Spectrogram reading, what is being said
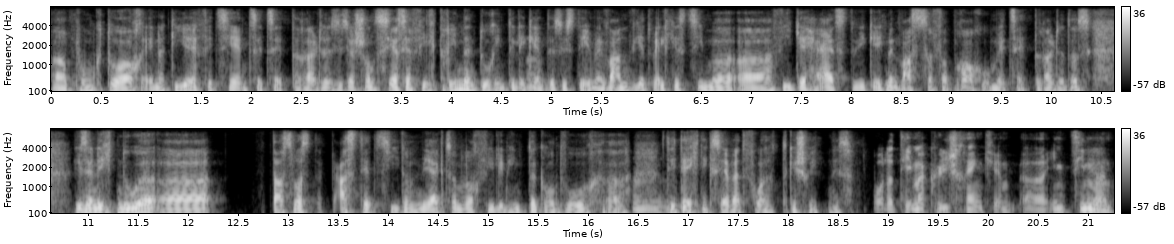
äh, punkto auch Energieeffizienz etc. Also es ist ja schon sehr, sehr viel drinnen durch intelligente Systeme. Wann wird welches Zimmer äh, wie geheizt, wie gehe ich mit Wasserverbrauch um etc. Also das ist ja nicht nur äh, das, was der Gast jetzt sieht und merkt, sondern auch viel im Hintergrund, wo äh, mhm. die Technik sehr weit fortgeschritten ist. Oder Thema Kühlschränke äh, im Zimmer. Ja.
